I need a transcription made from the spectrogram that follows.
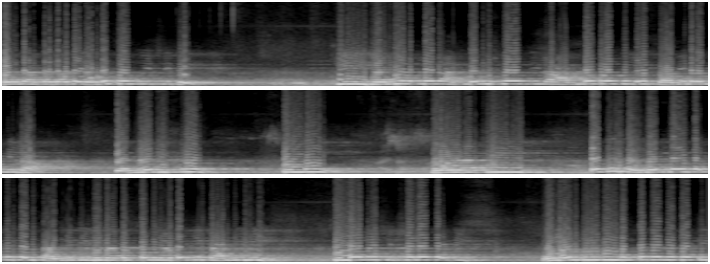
पण जाता जाता एवढं सांगू इच्छिते की ज्यांनी आपल्याला आत्मविश्वास दिला आत्मबळ दिले स्वाभिमान दिला त्यांना विसरून तुम्ही नवरात्री तसेच सण साजरे केले जातात पण यापैकी काहीही तुम्हाला शिक्षणासाठी गुलामगिरीतून मुक्त करण्यासाठी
